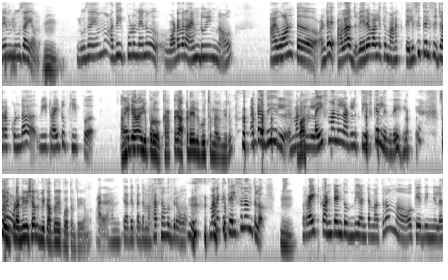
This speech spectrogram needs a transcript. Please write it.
మేము లూజ్ అయ్యాము. లూజ్ అయ్యాము. అది ఇప్పుడు నేను whatever I'm doing now I want అంటే అలా వేరే వాళ్ళకి మనకు తెలిసి తెలిసి జరగకుండా వీ ట్రై టు కీప్ అందుకేనా ఇప్పుడు కరెక్ట్గా అక్కడే వెళ్ళి కూర్చున్నారు మీరు? అంటే అది మన లైఫ్ మనల్ని అట్లా తీసుకెళ్ళింది. సో ఇప్పుడు అన్ని విషయాలు మీకు అర్థమైపోతుంటాయి. అంతే అదే పెద్ద మహాసముద్రం. మనకి తెలిసినంతలో. రైట్ కంటెంట్ ఉంది అంటే మాత్రం ఓకే దీన్ని ఇలా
